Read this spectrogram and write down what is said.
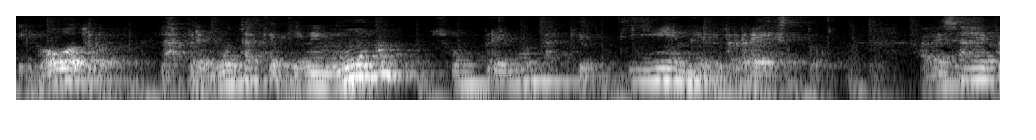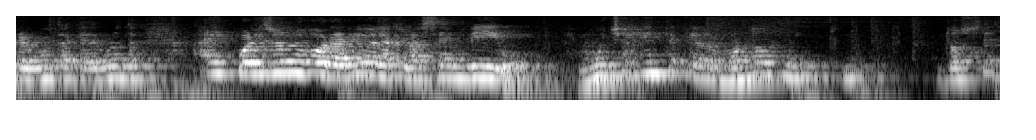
Y lo otro, las preguntas que tienen uno son preguntas que tiene el resto. A veces hay preguntas que te preguntan, ay, ¿cuáles son los horarios de la clase en vivo? Hay mucha gente que a lo mejor no, no sé,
